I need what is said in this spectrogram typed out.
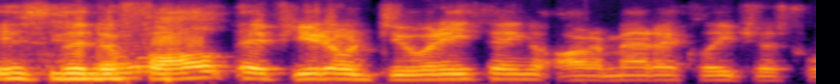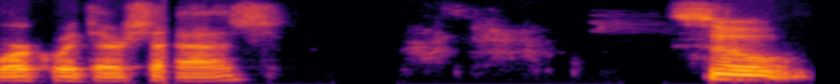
Is the default if you don't do anything automatically just work with their SaaS? So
